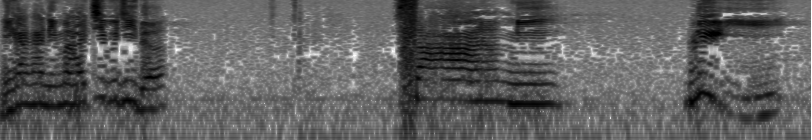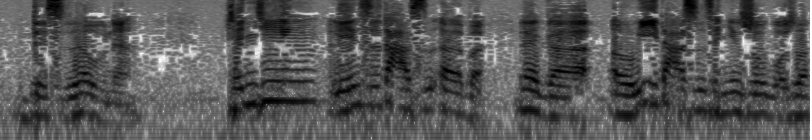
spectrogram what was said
你看看，你们还记不记得？沙弥律仪的时候呢，曾经莲池大师呃不那个偶益大师曾经说过说，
